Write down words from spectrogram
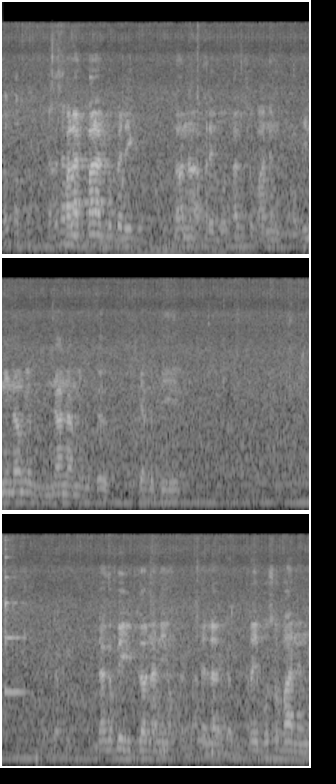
Shout out ka. Palad-palad ko pwede ko. Doon na katribo tag Subanin. O dinin namin, bina namin ko pero tiya gabi. Dagabi doon na niyo. Dala tribo Subanin.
